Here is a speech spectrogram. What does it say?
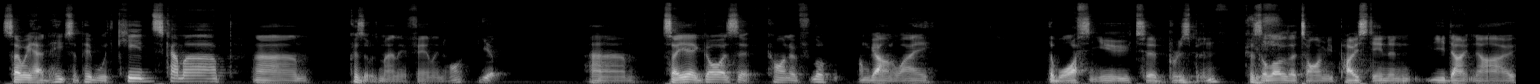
So we had heaps of people with kids come up because it was mainly a family night. Yep. Um, so yeah, guys that kind of look, I'm going away. The wife's new to Brisbane because a lot of the time you post in and you don't know.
